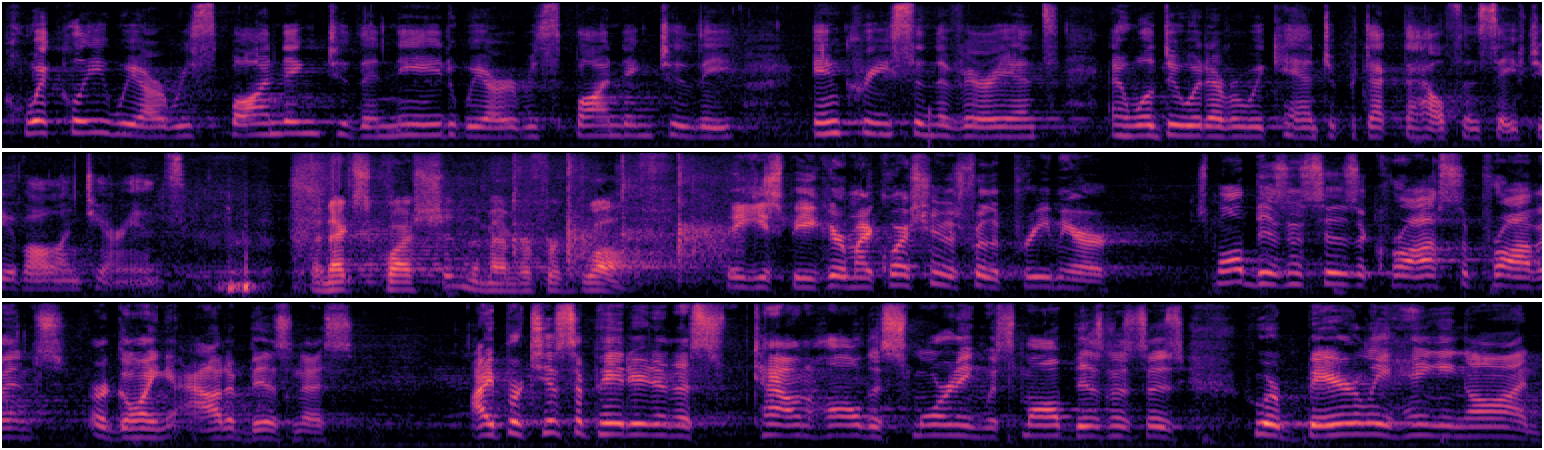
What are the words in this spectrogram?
quickly. We are responding to the need. We are responding to the increase in the variants, and we'll do whatever we can to protect the health and safety of all Ontarians. The next question, the member for Guelph. Thank you, Speaker. My question is for the Premier. Small businesses across the province are going out of business. I participated in a town hall this morning with small businesses who are barely hanging on.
